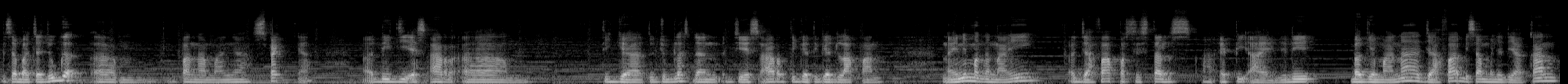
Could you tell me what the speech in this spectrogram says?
bisa baca juga um, apa namanya speknya uh, di GSR um, 317 dan GSR 338. Nah, ini mengenai Java Persistence API. Jadi, bagaimana Java bisa menyediakan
